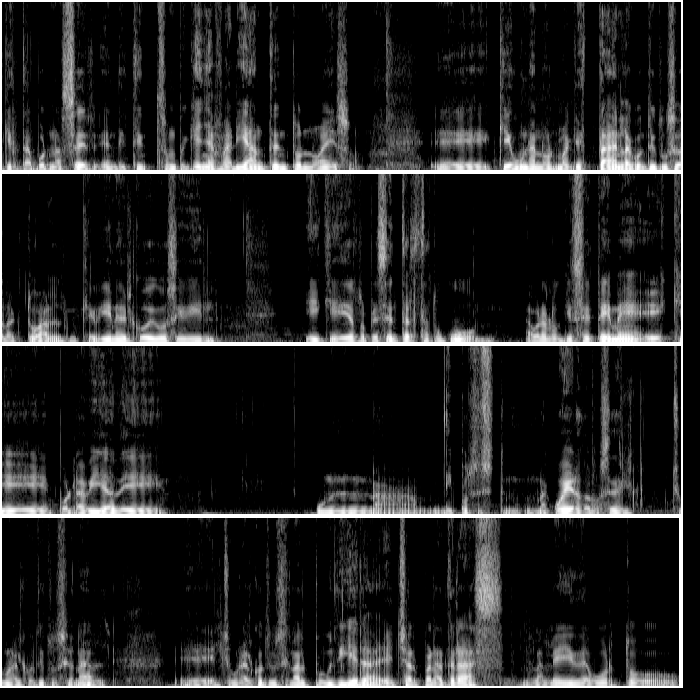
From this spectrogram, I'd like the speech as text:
que está por nacer, son pequeñas variantes en torno a eso, eh, que es una norma que está en la constitución actual, que viene del Código Civil y que representa el statu quo. Ahora lo que se teme es que por la vía de una disposición, un acuerdo, no sé, del Tribunal Constitucional, eh, el Tribunal Constitucional pudiera echar para atrás la ley de aborto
